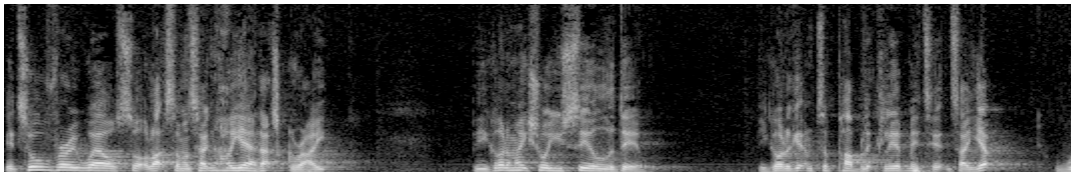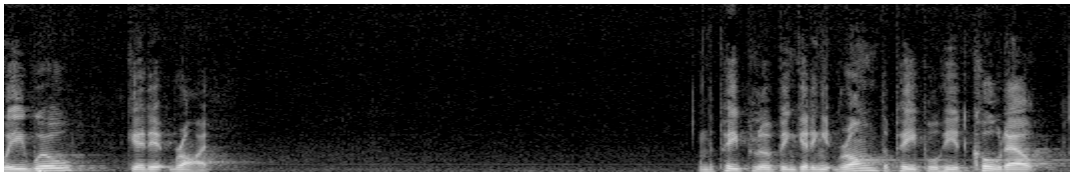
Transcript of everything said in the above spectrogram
It's all very well, sort of like someone saying, "Oh yeah, that's great," but you've got to make sure you seal the deal. You've got to get them to publicly admit it and say, "Yep, we will get it right." And the people who have been getting it wrong, the people he had called out,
